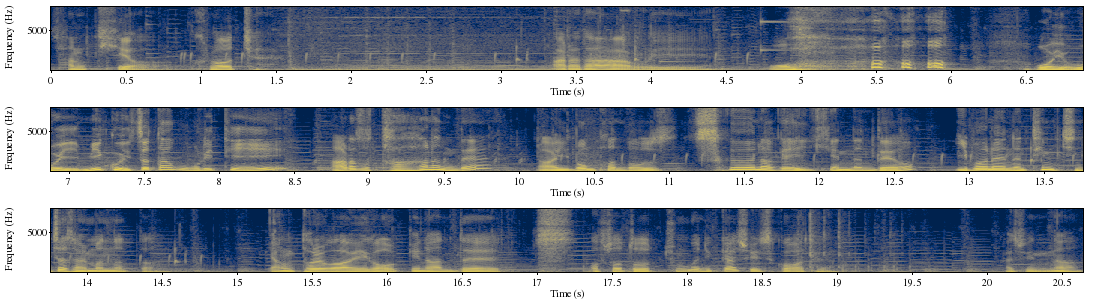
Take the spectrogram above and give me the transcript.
3티어 그렇지 빠르다 우리 오 오이 오이 믿고 있었다고 우리 팀 알아서 다 하는데? 아 이번 판도 스근하게 이기겠는데요? 이번에는 팀 진짜 잘 만났다 양털 가위가 없긴 한데 없어도 충분히 깰 수 있을 것 같아요 갈 수 있나?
